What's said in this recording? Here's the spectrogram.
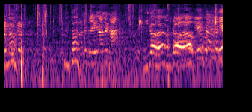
认真，你你啊，你敢？唔够位，唔够位。哎别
